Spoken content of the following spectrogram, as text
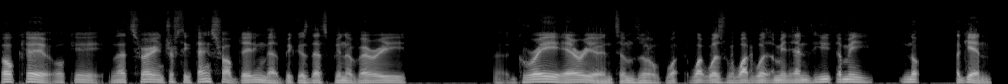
Okay, okay, that's very interesting. Thanks for updating that because that's been a very gray area in terms of what what was what was. I mean, and you, I mean, no, again,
